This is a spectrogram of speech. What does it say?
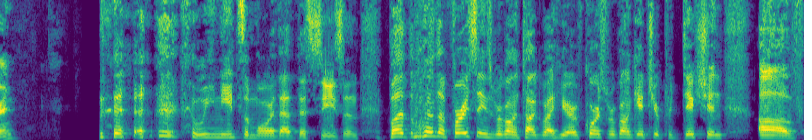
know, we need some more of that this season. But one of the first things we're going to talk about here, of course, we're going to get your prediction of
